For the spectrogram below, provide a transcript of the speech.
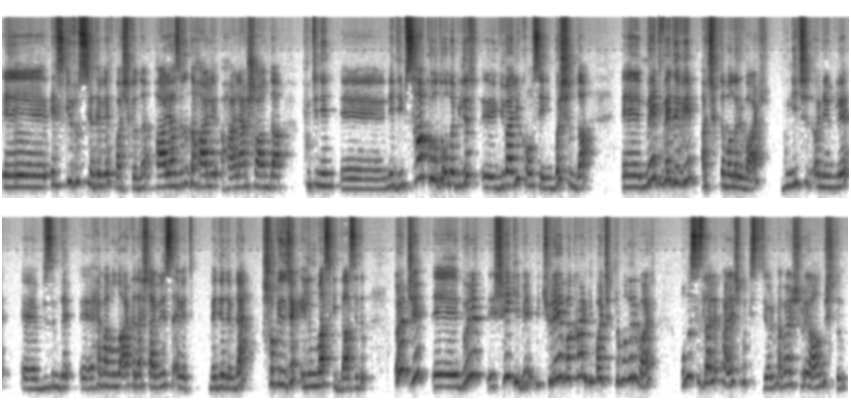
E, eski Rusya Devlet Başkanı, hali hazırda da hali, halen şu anda Putin'in e, ne diyeyim sağ kolu da olabilir e, Güvenlik Konseyi'nin başında e, Medvedev'in açıklamaları var. Bu niçin önemli? E, bizim de e, hemen onu arkadaşlar verirse evet Medvedev'den şok edecek Elon Musk iddiası edip Önce e, böyle şey gibi bir küreye bakar gibi açıklamaları var. Onu sizlerle paylaşmak istiyorum. Hemen şuraya almıştım.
